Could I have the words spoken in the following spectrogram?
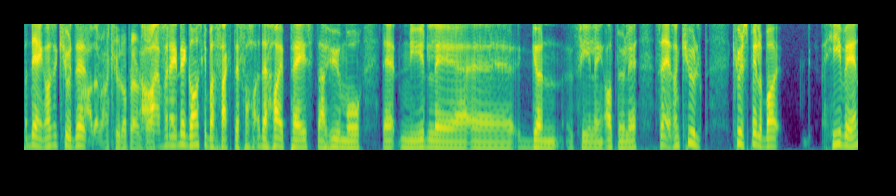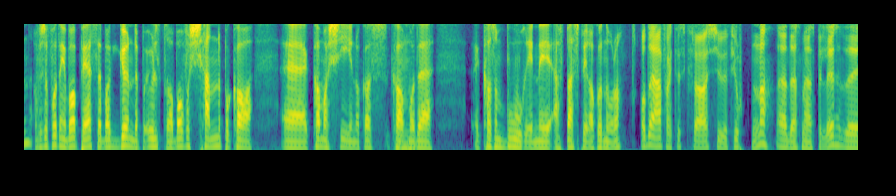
Og det er ganske kult. Det, ja, det var en kul opplevelse. ja, for det, det er ganske perfekt. Det er, det er high pace, det er humor, det er nydelig eh, gun-feeling, alt mulig. Så det er sånn kult, kult spill å bare hive inn. Og hvis du har fått en bra PC, bare gun det på ultra. Bare få kjenne på hva, eh, hva maskin og hva, hva, Mm. måte, hva som bor inni FPS-spill akkurat nå, da. Og det er faktisk fra 2014, da, eh, det som jeg spiller. The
